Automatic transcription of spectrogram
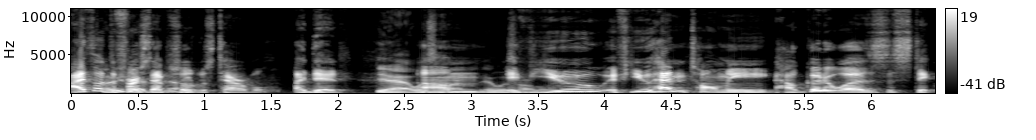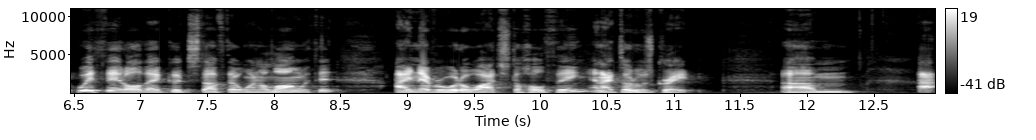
I thought the first did? Yeah. episode was terrible. I did. Yeah, it was Um, hard. It was if horrible. you if you hadn't told me how good it was to stick with it, all that good stuff that went along with it, I never would have watched the whole thing, and I thought it was great. Um, I,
